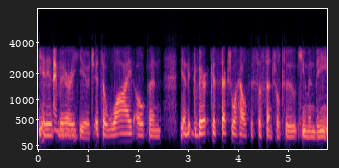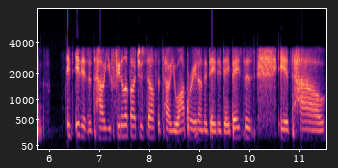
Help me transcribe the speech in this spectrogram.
It is I'm- very huge. It's a wide open, because sexual health is so central to human beings. It, it is. It's how you feel about yourself. It's how you operate on a day-to-day basis. It's how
